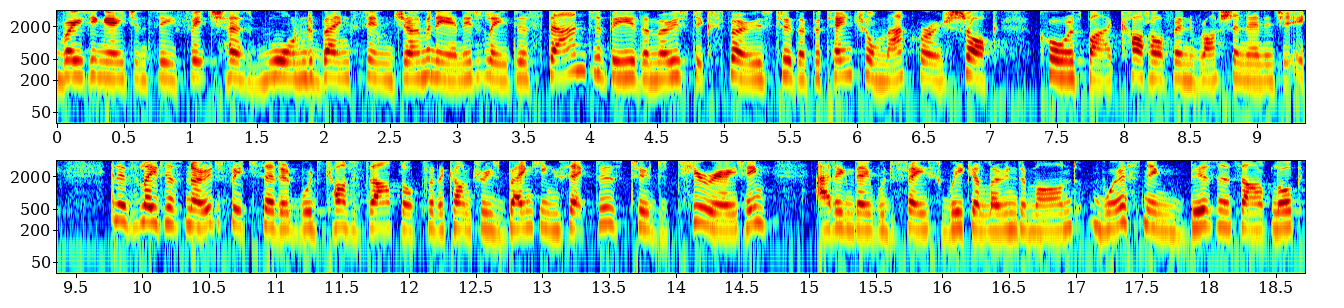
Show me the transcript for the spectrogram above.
Rating agency Fitch has warned banks in Germany and Italy to stand to be the most exposed to the potential macro shock caused by a cut-off in Russian energy. In its latest note, Fitch said it would cut its outlook for the country's banking sectors to deteriorating, adding they would face weaker loan demand, worsening business outlook,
